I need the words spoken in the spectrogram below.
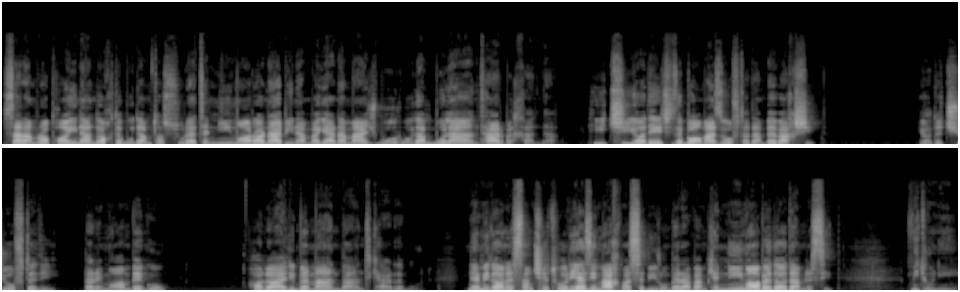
سرم را پایین انداخته بودم تا صورت نیما را نبینم وگرنه مجبور بودم بلندتر بخندم. هیچی یاد یه چیز بامزه افتادم. ببخشید. یاد چی افتادی؟ برای ما هم بگو. حالا علی به من بند کرده بود. نمی‌دانستم چطوری از این مخمسه بیرون بروم که نیما به دادم رسید. می‌دونی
